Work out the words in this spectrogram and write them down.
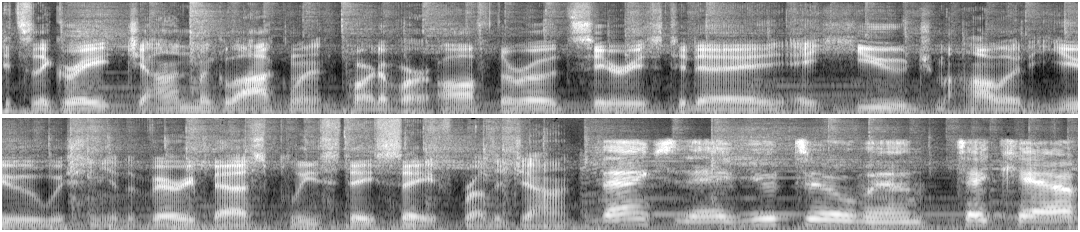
It's the great John McLaughlin, part of our Off the Road series today. A huge mahalo to you. Wishing you the very best. Please stay safe, Brother John. Thanks, Dave. You too, man. Take care.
